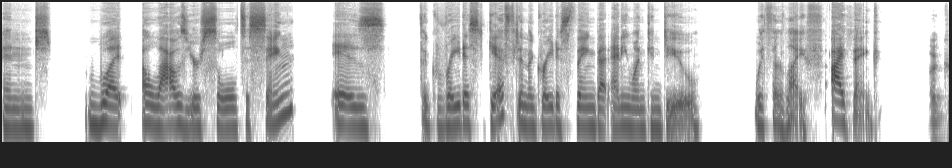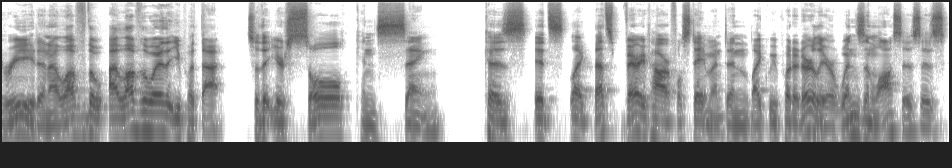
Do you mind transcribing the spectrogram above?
and what allows your soul to sing is the greatest gift and the greatest thing that anyone can do with their life, I think. Agreed. And I love the I love the way that you put that so that your soul can sing. Because it's like, that's very powerful statement. And like we put it earlier, wins and losses is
